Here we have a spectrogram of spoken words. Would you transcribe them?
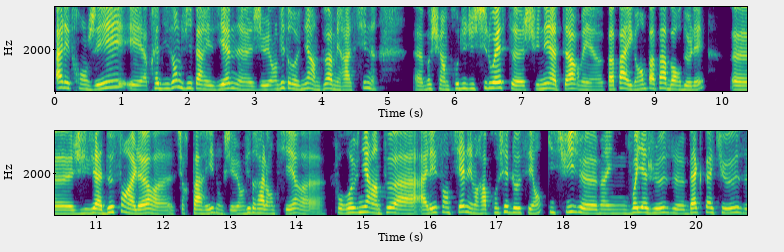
à l'étranger. Et après dix ans de vie parisienne, euh, j'ai eu envie de revenir un peu à mes racines. Euh, moi, je suis un produit du Sud-Ouest. Je suis née à Tarbes, mais papa et grand-papa bordelais. Euh, je vivais à 200 à l'heure sur Paris, donc j'ai eu envie de ralentir pour revenir un peu à, à l'essentiel et me rapprocher de l'océan. Qui suis-je? Ben, Une voyageuse, backpackeuse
